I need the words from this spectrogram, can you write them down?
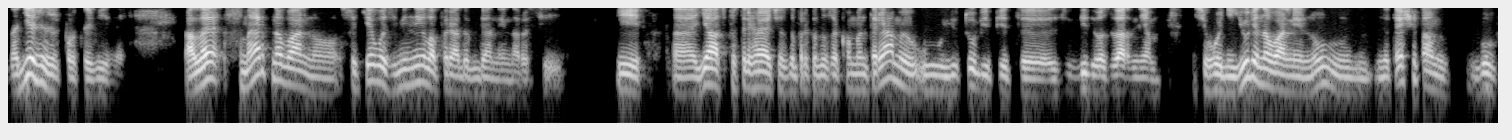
Надєжін ж проти війни. Але смерть Навального суттєво змінила порядок денний на Росії. І е, я спостерігаючи, до прикладу, за коментарями у Ютубі під е, відеозверненням сьогодні Юлії Навальної, ну не те, що там був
